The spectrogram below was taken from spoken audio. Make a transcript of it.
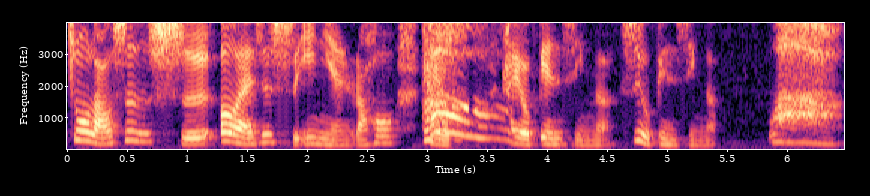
坐牢是十二还是十一年？然后还有还有变形的，是有变形的。哇，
